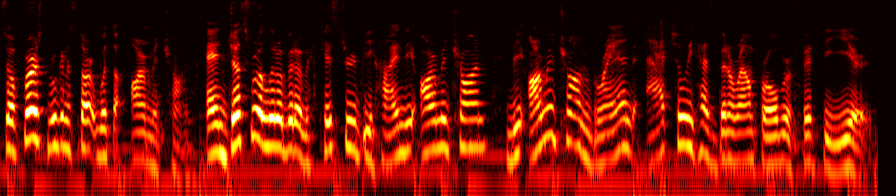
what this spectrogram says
So first, we're gonna start with the Armitron. And just for a little bit of history behind the Armitron, the Armitron brand actually has been around for over 50 years.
